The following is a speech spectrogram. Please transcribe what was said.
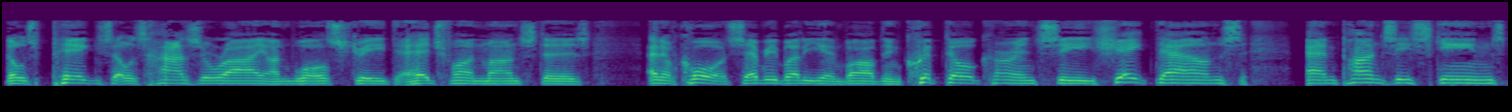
those pigs, those Hazarai on Wall Street, the hedge fund monsters, and of course, everybody involved in cryptocurrency, shakedowns, and Ponzi schemes,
